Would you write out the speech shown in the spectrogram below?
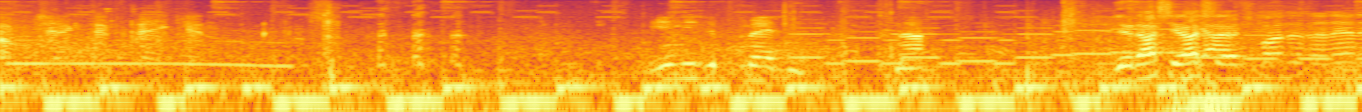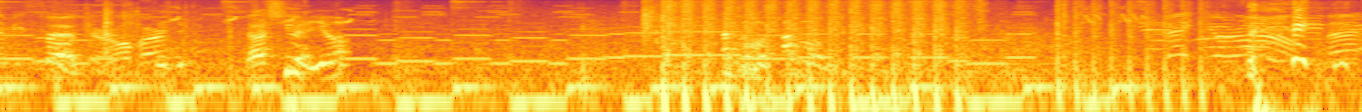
Objective taken. We need to plan. Nah. Je, raz je, raz je. spotted an enemy soldier, over. Raz je. yo. Hello. Take your arm, man.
